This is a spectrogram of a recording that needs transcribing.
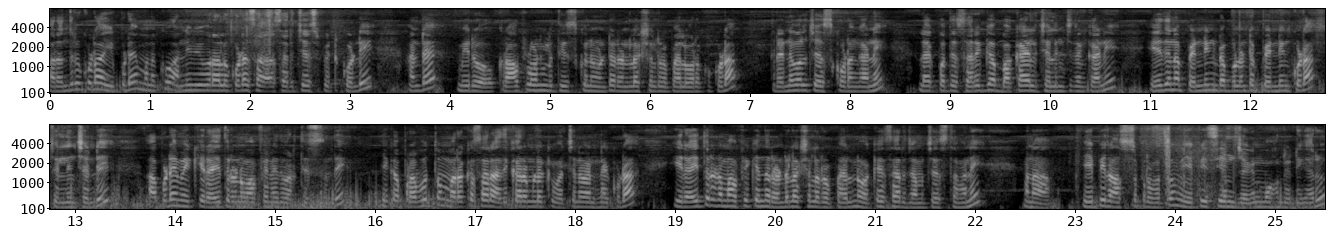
వారందరూ కూడా ఇప్పుడే మనకు అన్ని వివరాలు కూడా సరిచేసి పెట్టుకోండి. అంటే మీరు క్రాప్ లోన్లు తీసుకుని ఉంటే రెండు లక్షల రూపాయల వరకు కూడా రెన్యువల్ చేసుకోవడం కానీ లేకపోతే సరిగ్గా బకాయిలు చెల్లించడం కానీ ఏదైనా పెండింగ్ డబ్బులు ఉంటే పెండింగ్ కూడా చెల్లించండి. అప్పుడే మీకు రైతు రుణమాఫీ అనేది వర్తిస్తుంది. ఇక ప్రభుత్వం మరొకసారి అధికారంలోకి వచ్చిన వెంటనే కూడా ఈ రైతు రుణమాఫీ కింద రెండు లక్షల రూపాయలను ఒకేసారి జమ చేస్తామని మన ఏపీ రాష్ట్ర ప్రభుత్వం ఏపీ సీఎం జగన్మోహన్ రెడ్డి గారు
